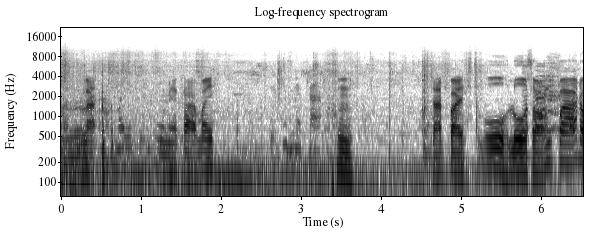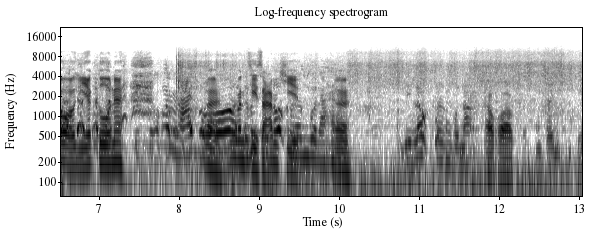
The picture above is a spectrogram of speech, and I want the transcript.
มันละไม่ถึงแม่ค้าไม่แม่ค่ะอืมจัดไป โอ้โลสองปลาดอกอีกตัวเนี่ย คนหลายโพเออมันสี่สามขีด เออสี่โลกครึ่งพุ่นเนาะเอาออก เอ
